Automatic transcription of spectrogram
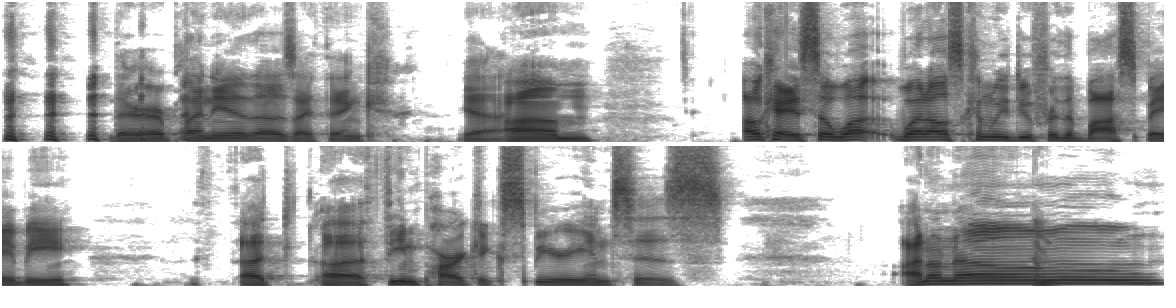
there are plenty of those, I think. Yeah. Um, okay, so what what else can we do for the Boss Baby uh, uh, theme park experiences? I don't know.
